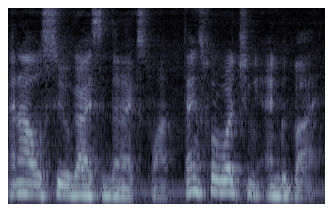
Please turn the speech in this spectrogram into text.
and I will see you guys in the next one. Thanks for watching and goodbye.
